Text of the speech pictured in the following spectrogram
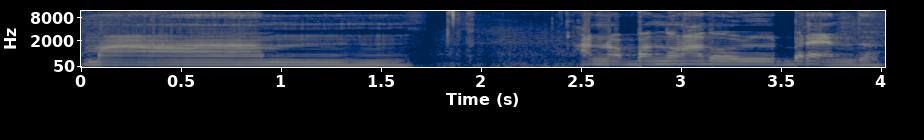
ma mh, mm, hanno abbandonato il brand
